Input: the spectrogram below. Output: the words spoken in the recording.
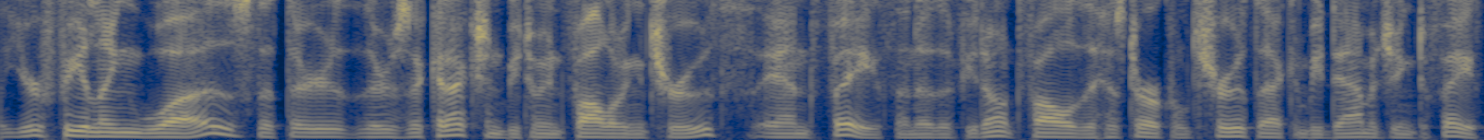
your feeling was that there there's a connection between following truth and faith, and that if you don't follow the historical truth, that can be damaging to faith.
